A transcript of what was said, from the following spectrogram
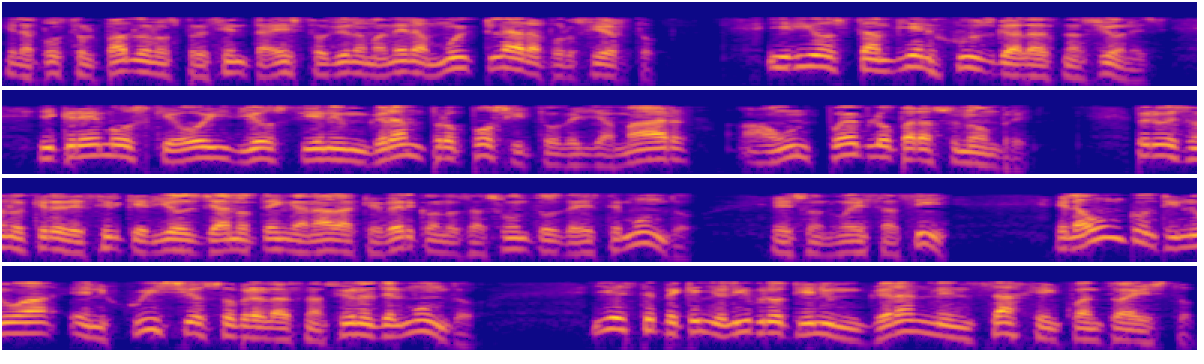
El apóstol Pablo nos presenta esto de una manera muy clara, por cierto. Y Dios también juzga a las naciones. Y creemos que hoy Dios tiene un gran propósito de llamar a un pueblo para su nombre. Pero eso no quiere decir que Dios ya no tenga nada que ver con los asuntos de este mundo. Eso no es así. Él aún continúa en juicio sobre las naciones del mundo. Y este pequeño libro tiene un gran mensaje en cuanto a esto.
